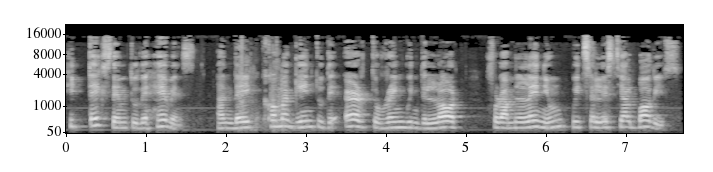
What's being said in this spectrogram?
he takes them to the heavens, and they come again to the earth to reign with the Lord for a millennium with celestial bodies.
